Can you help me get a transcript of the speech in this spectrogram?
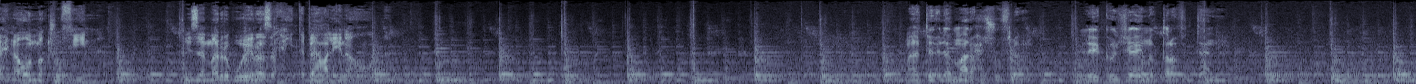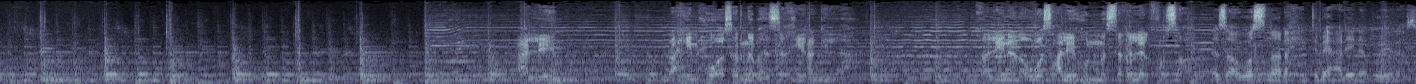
إحنا هون مكشوفين. إذا مر بويرز رح ينتبه علينا هون. ما تقلق ما رح يشوفنا. ليكو جاي من الطرف الثاني معلم رح يمحوا أثرنا بهالذخيرة كلها. خلينا نقوص عليهم ونستغل الفرصة. إذا قوصنا رح ينتبه علينا بويرز.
